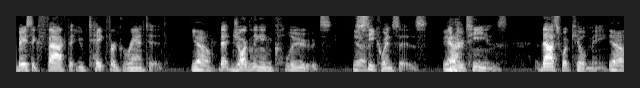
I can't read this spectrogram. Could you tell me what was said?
basic fact that you take for granted yeah. that juggling includes Yeah. sequences Yeah. and routines that's what killed me Yeah.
